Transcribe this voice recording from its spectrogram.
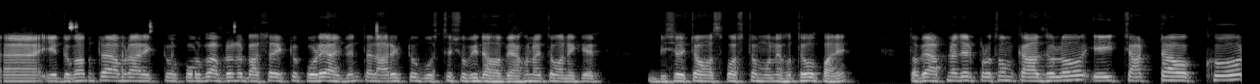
আহ, এই দোকানটা আমরা আর একটু পড়ব আপনারা বাসায় একটু পড়ে আসবেন তাহলে আর একটু বুঝতে সুবিধা হবে। এখন হয়তো অনেকের বিষয়টা অস্পষ্ট মনে হতেও পারে। তবে আপনাদের প্রথম কাজ হলো এই চারটা অক্ষর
